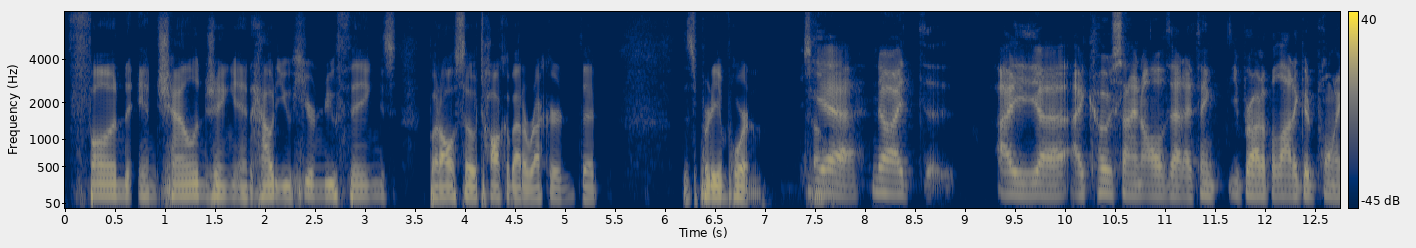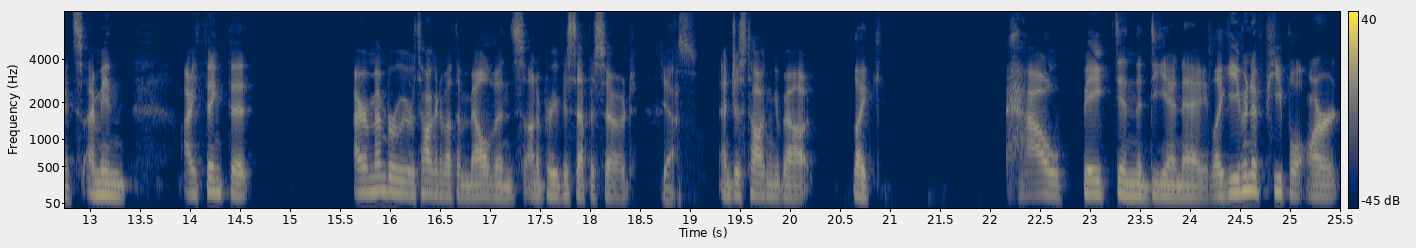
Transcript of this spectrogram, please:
fun and challenging. And how do you hear new things, but also talk about a record that that's pretty important. So, Yeah, no, I, I, uh, I co-sign all of that. I think you brought up a lot of good points. I mean, I think that I remember we were talking about the Melvins on a previous episode, yes, and just talking about like how baked in the DNA. Like even if people aren't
